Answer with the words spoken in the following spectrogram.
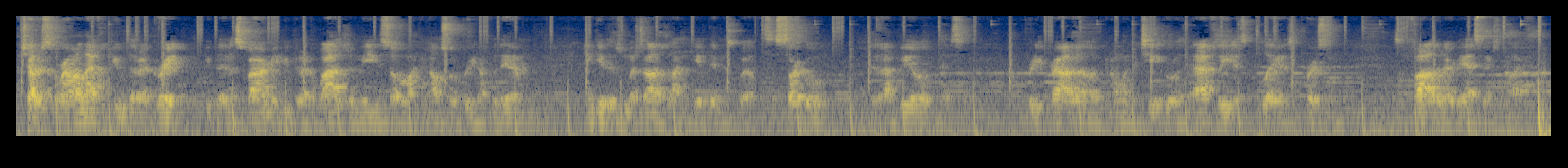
I try to surround my life with people that are great, people that inspire me, people that are wiser than me, so I can also breathe up of them and give as much knowledge as I can give them as well. It's a circle that I built that's pretty proud of, and I want to continue to grow as an athlete, as a player, as a person, as a father, every aspect of life.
